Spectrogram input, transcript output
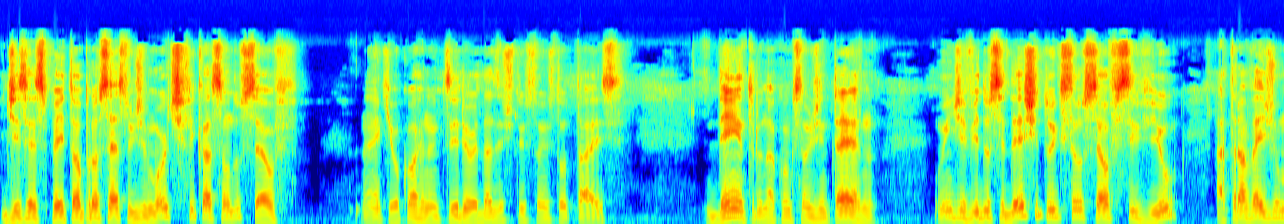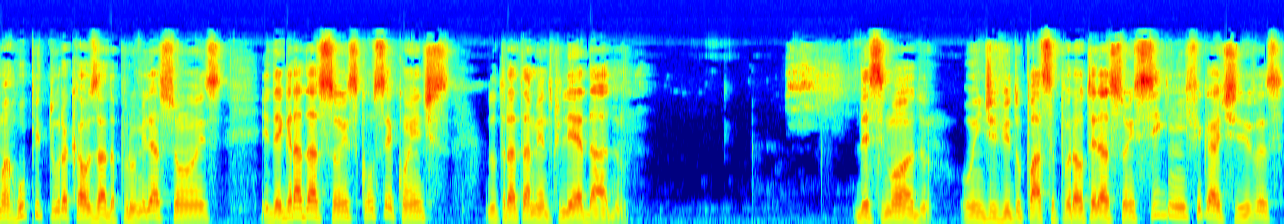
diz respeito ao processo de mortificação do self, né, que ocorre no interior das instituições totais. Dentro, na condição de interno, o indivíduo se destitui de seu self civil através de uma ruptura causada por humilhações e degradações consequentes do tratamento que lhe é dado. Desse modo, o indivíduo passa por alterações significativas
